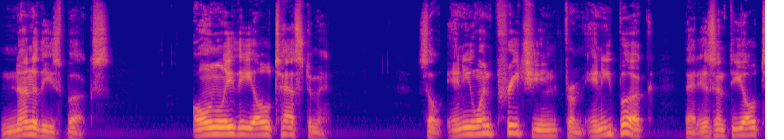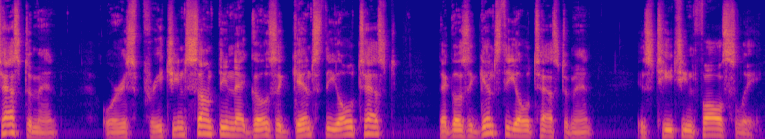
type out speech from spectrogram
none of these books. Only the Old Testament. So anyone preaching from any book that isn't the Old Testament or is preaching something that goes against the Old Test that goes against the Old Testament is teaching falsely.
